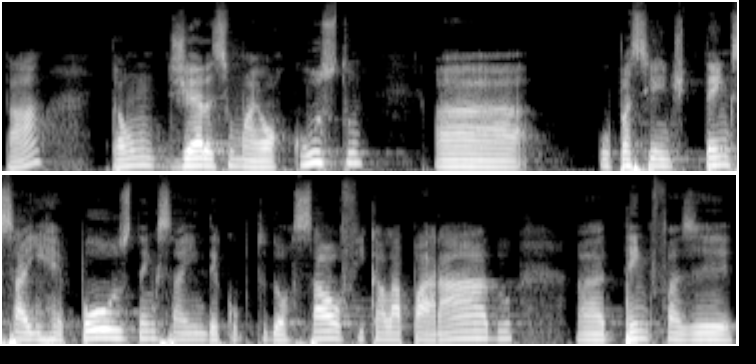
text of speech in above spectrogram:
tá? Então gera-se um maior custo. Ah, o paciente tem que sair em repouso, tem que sair em decúbito dorsal, fica lá parado, ah, tem que fazer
